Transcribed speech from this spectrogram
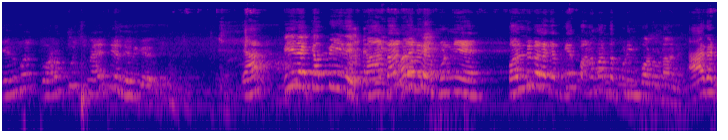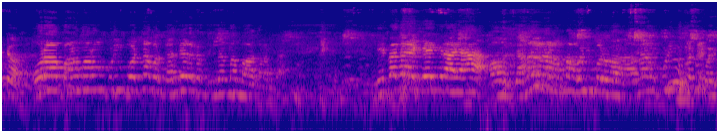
என்னமோ தொடப்பூச்சி மாதிரி எனக்கு அது. யார்? வீர கப்பி இது. நான் தான் முன்னே பல்லு விளக்கறதுக்கே பனைமரத்தை புடிங்கி போட்டு விடான்னு ஆகட்டும். ஒரு பனைமரம் புடிங்கி போட்டுனா அவர் கல் எடுக்கிறதுக்கு இல்லைன்னு தான் பாக்குறேன் நிபந்தனை கேட்கிறாயா? அவன் ஜனங்கள் ரொம்ப ஒழுங்கி போடுவாங்க. அதனால புடிங்கி போட்டு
